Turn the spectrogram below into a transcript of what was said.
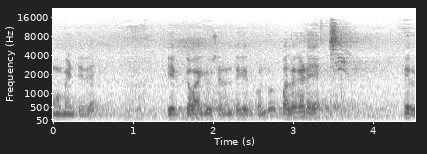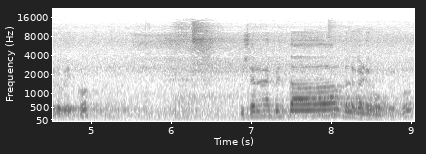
ಮೂಮೆಂಟ್ ಇದೆ. ದೀರ್ಘವಾಗಿ ಉಸಿರನ್ನು ತೆಗೆದುಕೊಂಡು ಬಲಗಡೆ ತಿರುಗಬೇಕು. ಉಸಿರನ್ನು ಬಿಡ್ತಾ ಬಲಗಡೆ ಹೋಗಬೇಕು.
